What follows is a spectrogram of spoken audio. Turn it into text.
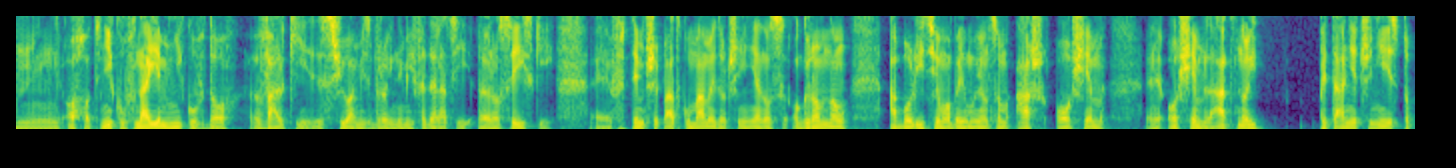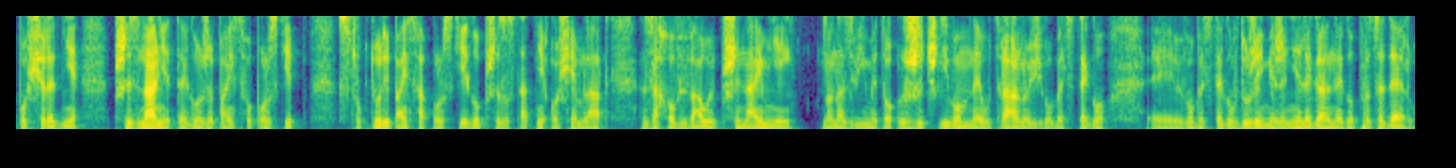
mm, ochotników, najemników do walki z siłami zbrojnymi Federacji Rosyjskiej. Y, w tym przypadku mamy do czynienia no, z ogromną abolicją obejmującą aż 8, 8 y, lat. No i pytanie, czy nie jest to pośrednie przyznanie tego, że państwo polskie, struktury państwa polskiego przez ostatnie 8 lat zachowywały przynajmniej no nazwijmy to, życzliwą neutralność wobec tego, e, wobec tego w dużej mierze nielegalnego procederu.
